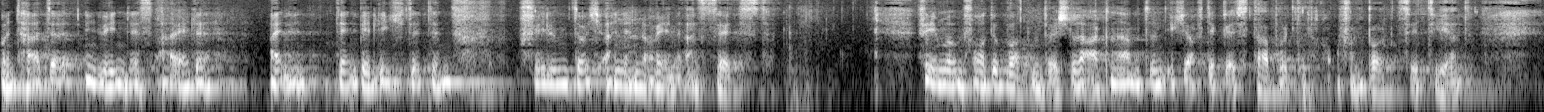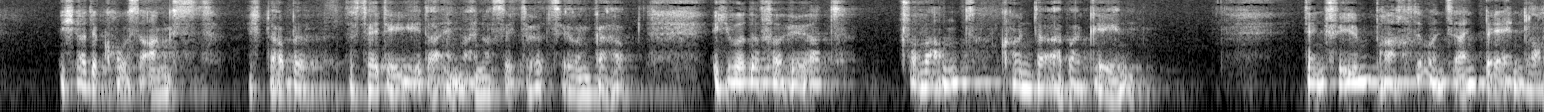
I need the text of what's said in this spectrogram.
und hatte in Windeseile einen, den belichteten Film durch einen neuen ersetzt. Film und Foto wurden beschlagnahmt und ich auf die Gestapo Offenburg zitiert. Ich hatte große Angst. Ich glaube, das hätte jeder in meiner Situation gehabt. Ich wurde verhört, verwarnt, konnte aber gehen. Den Film brachte uns ein Bändler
